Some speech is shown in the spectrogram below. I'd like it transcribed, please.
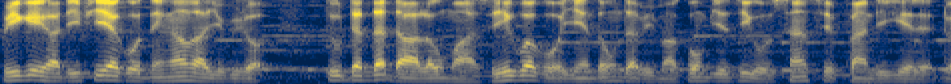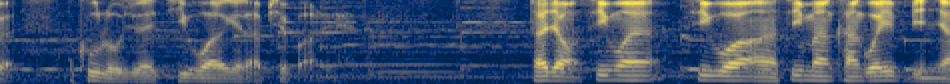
ဘီဂေဟာဒီဖြစ်ရက်ကိုသင်ခန်းစာယူပြီးတော့သူတသက်တာလုံးမှာဈေးကွက်ကိုအရင်သုံးသပ်ပြီးမှကုန်ပစ္စည်းကိုစမ်းစစ်ဖန်တီးခဲ့တဲ့အတွက်အခုလိုရွယ်ကြီးပွားခဲ့တာဖြစ်ပါတယ်။ဒါကြောင့်စီမံစီဝါစီမံခန့်ခွဲပညာ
